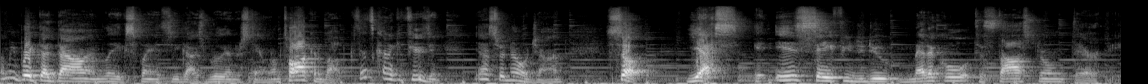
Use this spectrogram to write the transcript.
Let me break that down and really explain it so you guys really understand what I'm talking about, because that's kind of confusing. Yes or no, John? So, yes, it is safe for you to do medical testosterone therapy.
